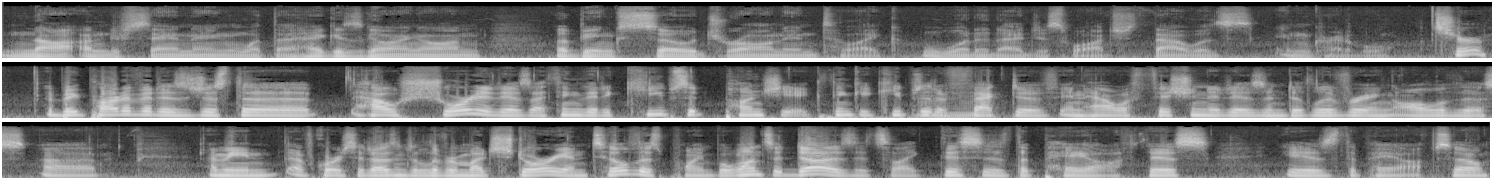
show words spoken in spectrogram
not understanding what the heck is going on but being so drawn into like what did i just watch that was incredible Sure. A big part of it is just the how short it is. I think that it keeps it punchy. I think it keeps it Mhm. effective in how efficient it is in delivering all of this. Uh, I mean, of course, it doesn't deliver much story until this point, but once it does, it's like this is the payoff. This is the payoff. So,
